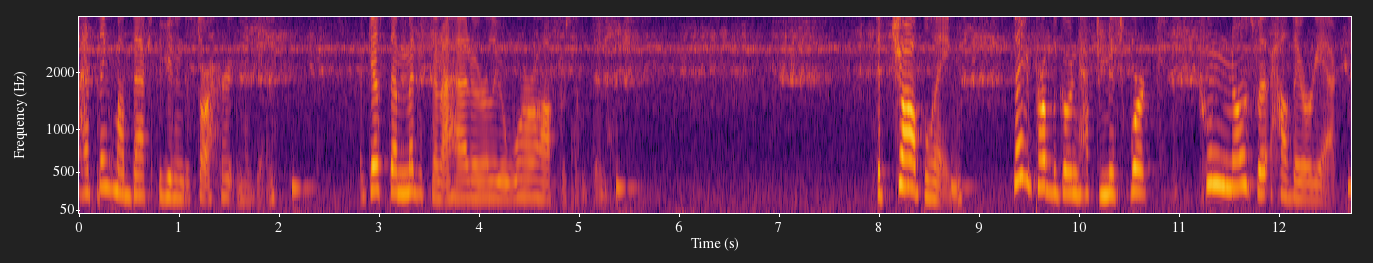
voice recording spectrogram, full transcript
I think my back's beginning to start hurting again. I guess that medicine I had earlier wore off or something. The jaw bling. Now you're probably going to have to miss work. Who knows what, how they react?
